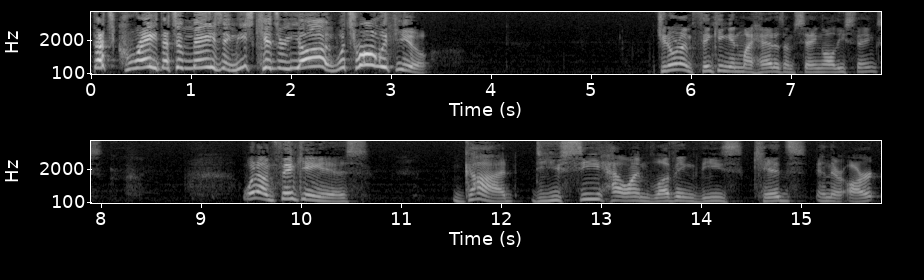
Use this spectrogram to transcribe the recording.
That's great. That's amazing. These kids are young. What's wrong with you? Do you know what I'm thinking in my head as I'm saying all these things? What I'm thinking is, God, do you see how I'm loving these kids and their art?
